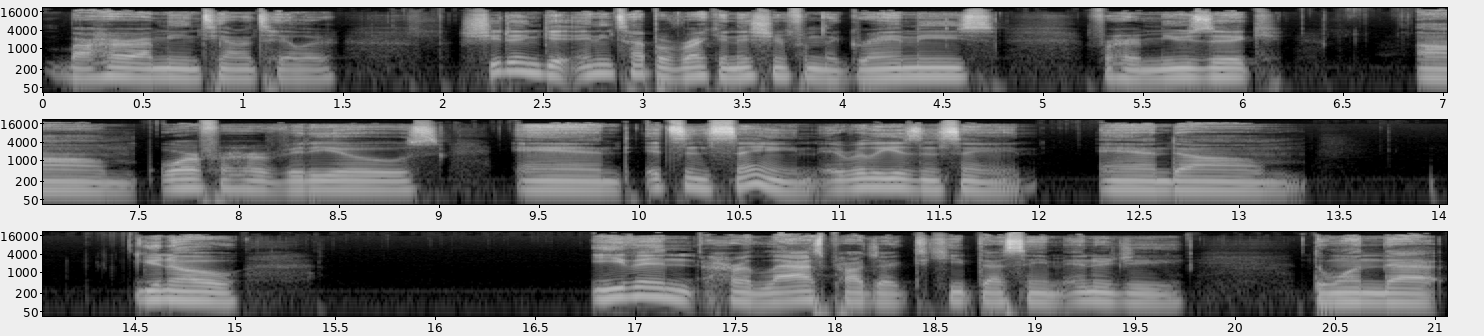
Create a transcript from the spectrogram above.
by her I mean Teyana Taylor. She didn't get any type of recognition from the Grammys for her music um or for her videos and it's insane. It really is insane. And um you know even her last project to keep that same energy, the one that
